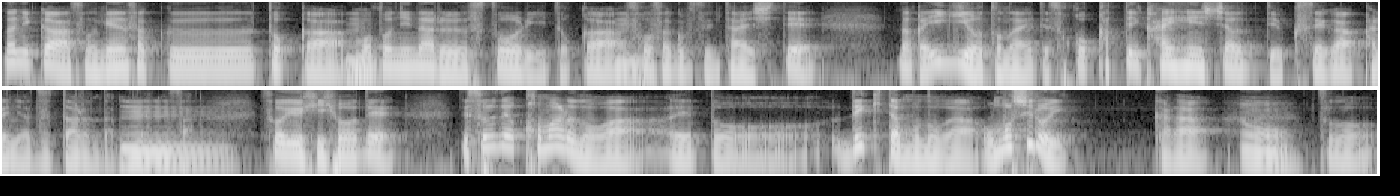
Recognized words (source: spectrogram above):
何かその原作とかうん。元になるストーリーとかうん。創作物に対してなんか異議を唱えてそこを勝手に改変しちゃうっていう癖が彼にはずっとあるんだみたいなさ、そういう批評で。でそれで困るのは、えー、とできたものが面白いからおうその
